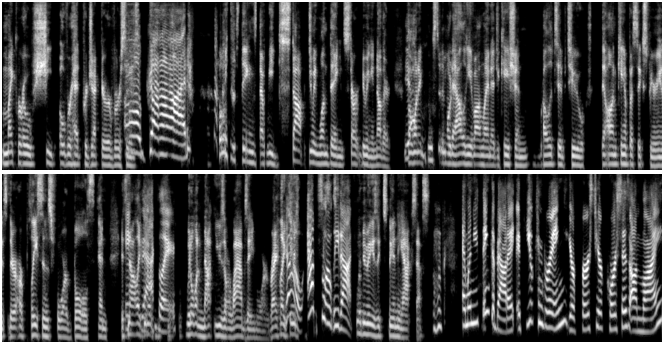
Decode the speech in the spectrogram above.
micro sheet overhead projector versus oh god those are things that we stop doing one thing and start doing another yeah. but when it comes to the modality of online education relative to the on-campus experience there are places for both and it's exactly. not like we don't, we don't, want to not use our labs anymore right like no absolutely not what we're doing is expanding access mm-hmm. and when you think about it if you can bring your first year courses online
